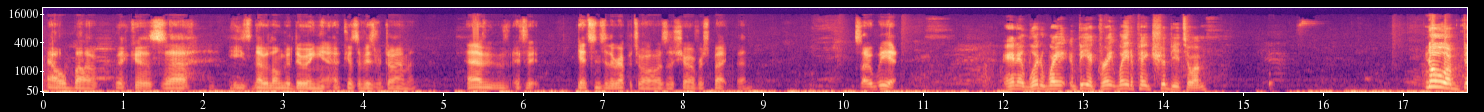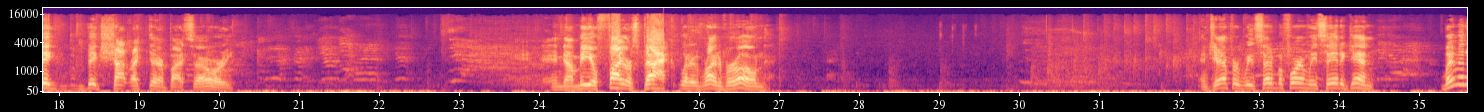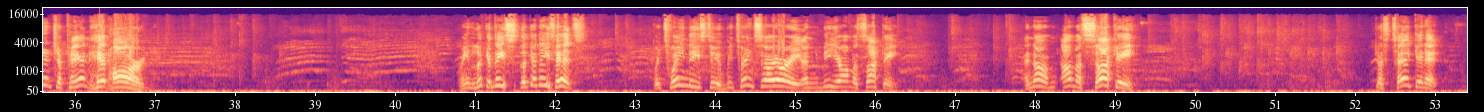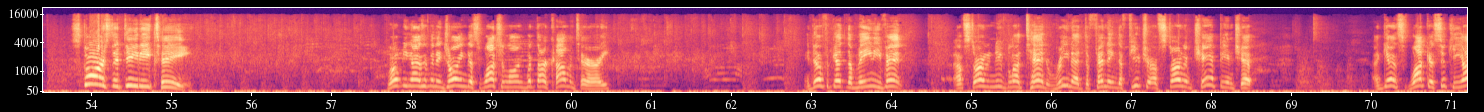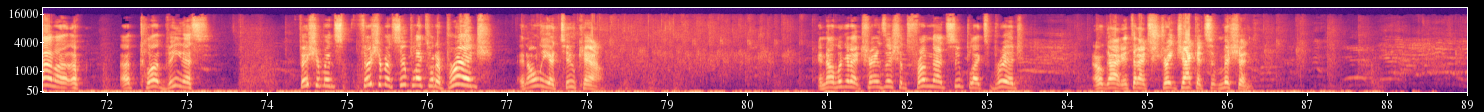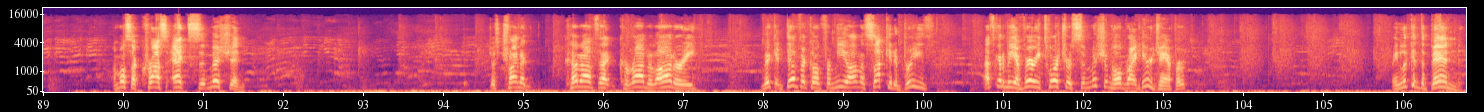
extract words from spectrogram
elbow because uh, he's no longer doing it because of his retirement. Um, if it gets into the repertoire as a show of respect, then so be it. And it would be a great way to pay tribute to him. No, a big, big shot right there by Saori. And now Miyu fires back with a right of her own. And Jamper, we've said it before and we say it again. Women in Japan hit hard. I mean, look at these, look at these hits between these two, between Saori and Miyu Amasaki. And now Amasaki just taking it scores the DDT. We hope you guys have been enjoying this watch along with our commentary. And don't forget the main event of Stardom New Blood 10, Rina defending the future of Stardom Championship against Waka Tsukiyama of, of Club Venus. Fisherman's Fisherman suplex with a bridge and only a two count. And now look at that transitions from that suplex bridge. Oh god, into that straight jacket submission. Almost a cross X submission. Just trying to cut off that carotid artery. Make it difficult for Miyu Amasaki to breathe. That's going to be a very torturous submission hold right here, Jamper. I mean, look at the bend.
